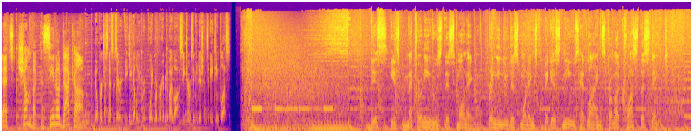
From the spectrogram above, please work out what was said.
That's chumbacasino.com. No purchase necessary. VGW Group. Void were prohibited by law. See terms and conditions. 18 plus. This is Metro News this morning, bringing you this morning's biggest news headlines from across the state.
